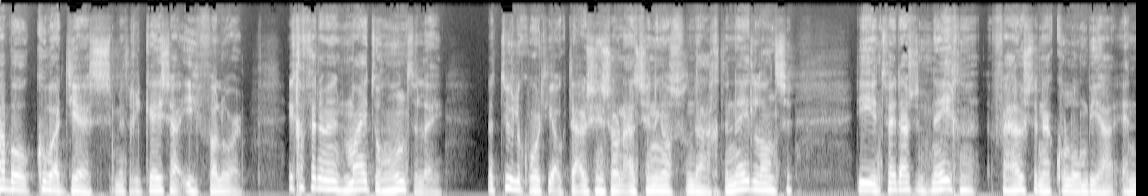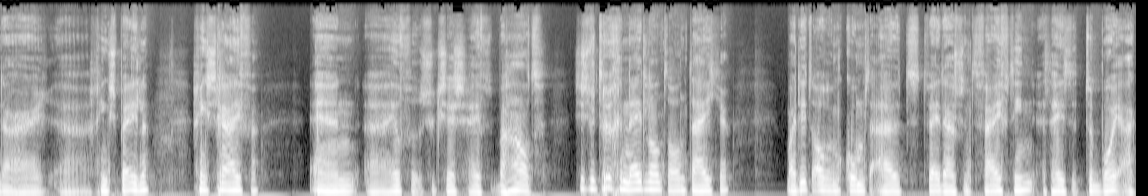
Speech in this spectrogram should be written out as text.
Cabo Cuba met Riqueza y Valor. Ik ga verder met Maite Hontele. Natuurlijk hoort hij ook thuis in zo'n uitzending als vandaag. De Nederlandse die in 2009 verhuisde naar Colombia... en daar uh, ging spelen, ging schrijven... en uh, heel veel succes heeft behaald. Ze is weer terug in Nederland al een tijdje... maar dit album komt uit 2015. Het heet Te Boy a.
